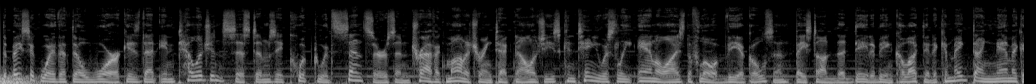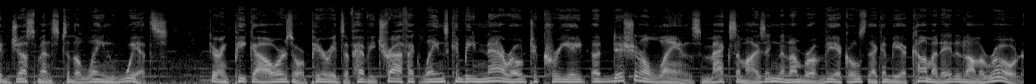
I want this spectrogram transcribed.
The basic way that they'll work is that intelligent systems equipped with sensors and traffic monitoring technologies continuously analyze the flow of vehicles, and based on the data being collected, it can make dynamic adjustments to the lane widths. During peak hours or periods of heavy traffic, lanes can be narrowed to create additional lanes, maximizing the number of vehicles that can be accommodated on the road.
